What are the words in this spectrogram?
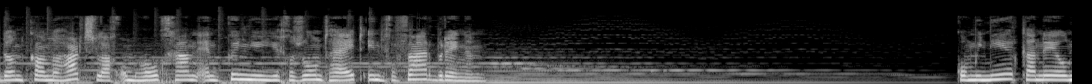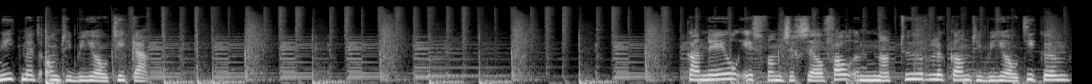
dan kan de hartslag omhoog gaan en kun je je gezondheid in gevaar brengen. Combineer kaneel niet met antibiotica. Kaneel is van zichzelf al een natuurlijk antibioticum,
